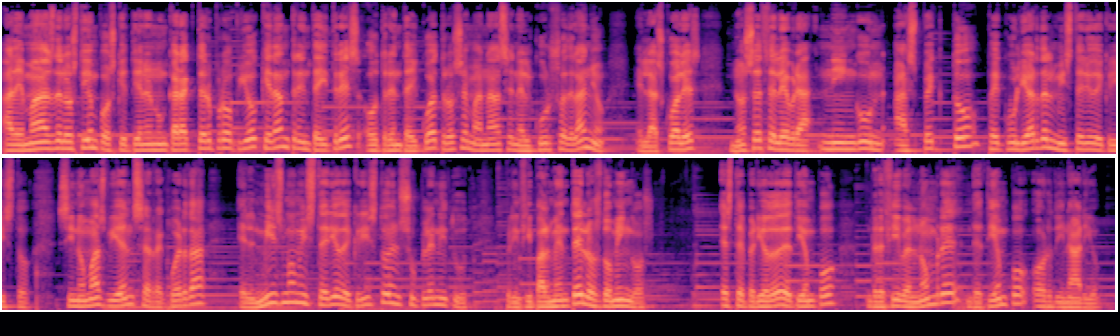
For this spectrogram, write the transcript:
Además de los tiempos que tienen un carácter propio, quedan 33 o 34 semanas en el curso del año, en las cuales no se celebra ningún aspecto peculiar del misterio de Cristo, sino más bien se recuerda el mismo misterio de Cristo en su plenitud, principalmente los domingos. Este periodo de tiempo recibe el nombre de tiempo ordinario.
